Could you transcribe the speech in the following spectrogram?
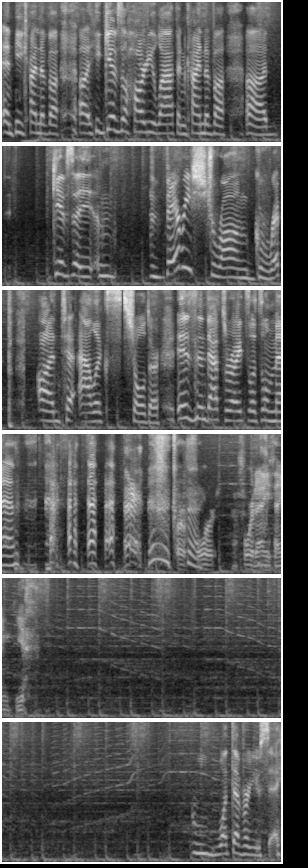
and he kind of uh, uh he gives a hearty laugh and kind of uh, uh gives a um, very strong grip onto Alex's shoulder. Isn't that right, little man? Or afford afford anything. Yeah. Whatever you say.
